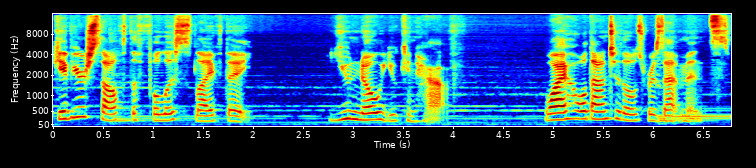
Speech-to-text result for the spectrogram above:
give yourself the fullest life that you know you can have. Why hold on to those resentments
